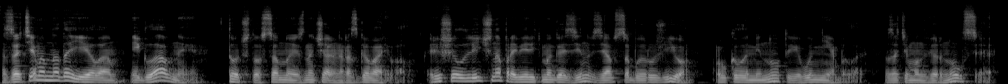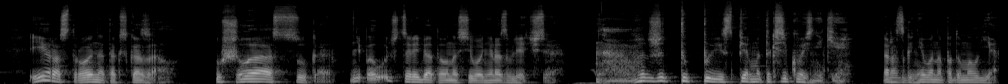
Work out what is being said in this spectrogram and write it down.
Затем им надоело, и главные, тот, что со мной изначально разговаривал, решил лично проверить магазин, взяв с собой ружье. Около минуты его не было. Затем он вернулся и расстроенно так сказал. «Ушла, сука. Не получится, ребята, у нас сегодня развлечься». «А, «Вот же тупые сперматоксикозники», – разгневанно подумал я.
